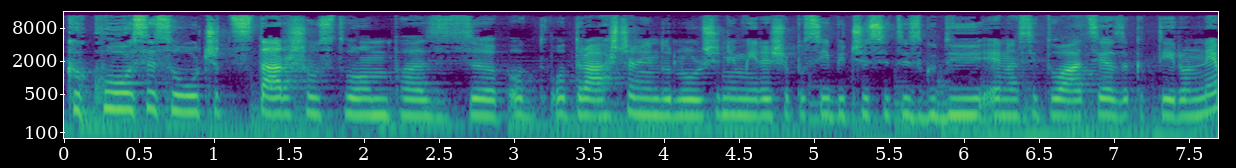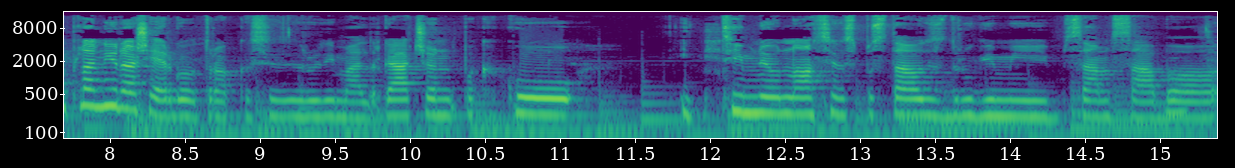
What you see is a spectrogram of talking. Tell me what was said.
kako se soočati s starševstvom, pa z od, odraščanjem do določene mere, še posebej, če se ti zgodi ena situacija, za katero ne planiraš, ergo otrok, ki se rodi mal drugačen, pa kako intimne odnose vzpostaviti z drugimi, sam s sabo.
